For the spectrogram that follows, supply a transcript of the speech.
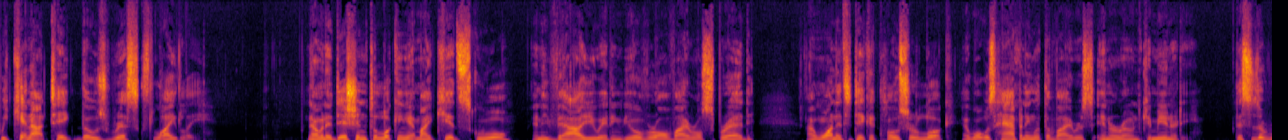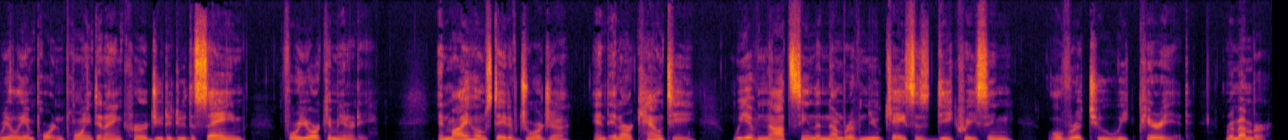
We cannot take those risks lightly. Now, in addition to looking at my kids' school and evaluating the overall viral spread, I wanted to take a closer look at what was happening with the virus in our own community. This is a really important point, and I encourage you to do the same for your community. In my home state of Georgia and in our county, we have not seen the number of new cases decreasing over a two week period. Remember,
